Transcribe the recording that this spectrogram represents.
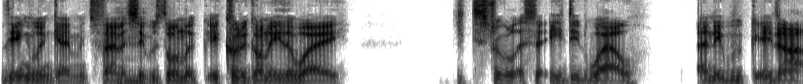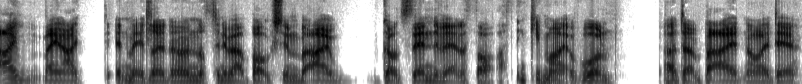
the England game. In fairness, Mm. it was the one that it could have gone either way. He struggled. He did well, and he. it, I, I mean, I admittedly know nothing about boxing, but I got to the end of it and I thought I think he might have won. I don't, but I had no idea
